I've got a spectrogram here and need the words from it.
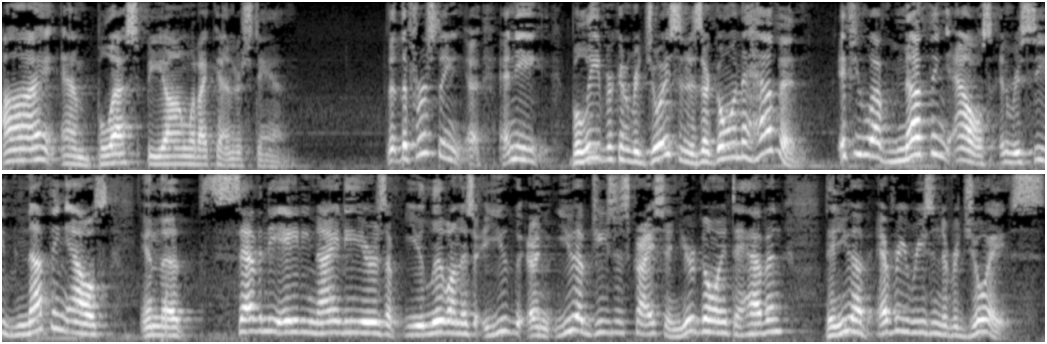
I am blessed beyond what I can understand. The, the first thing uh, any believer can rejoice in is they're going to heaven. If you have nothing else and receive nothing else in the 70, 80, 90 years of you live on this, you, and you have Jesus Christ and you're going to heaven, then you have every reason to rejoice.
